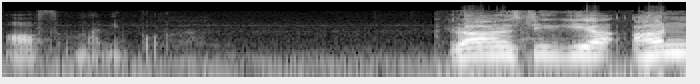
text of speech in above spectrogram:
of Manipur. राष्ट्रीय अहन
